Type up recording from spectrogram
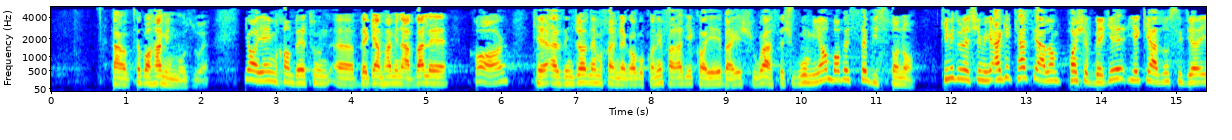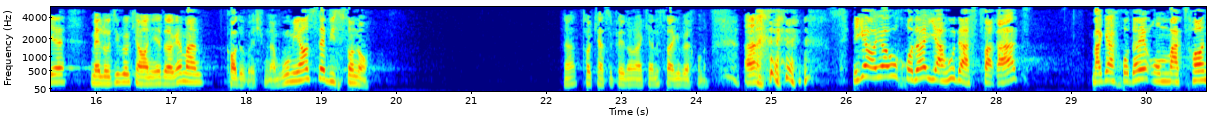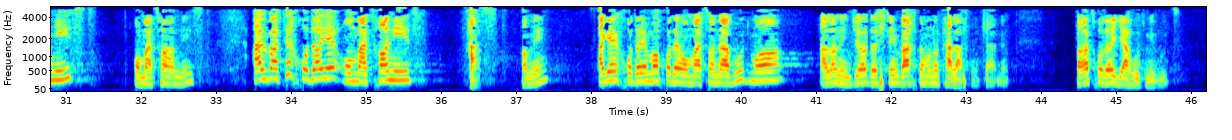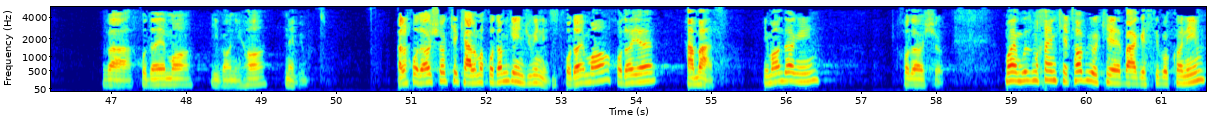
در رابطه با همین موضوعه. یا آیه می‌خوام بهتون بگم همین اول کار که از اینجا نمی‌خوایم نگاه بکنیم فقط یک آیه برای شروع هستش رومیان باب 329 کی می‌دونه چی میگه؟ اگه کسی الان پاش بگه یکی از اون سیدیای ملودی رو که آنیه داره من کادو بهش میدم. رومیان 329 نه؟ تا کسی پیدا نکرده سریع بخونم. میگه آیا او خدای یهود است فقط؟ مگر خدای امت ها نیست؟ امت ها هم نیست. البته خدای امت ها نیز هست. آمین. اگر خدای ما خدای امت ها نبود ما الان اینجا داشتیم وقتمون رو تلف می‌کردیم. فقط خدای یهود می بود و خدای ما ایگانی ها نمی ولی خدا شد که کلمه خدا میگه اینجوری نیست. خدای ما خدای همه است. ایمان دارین؟ خدا شد ما امروز می‌خوایم کتابی رو که بررسی بکنیم.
